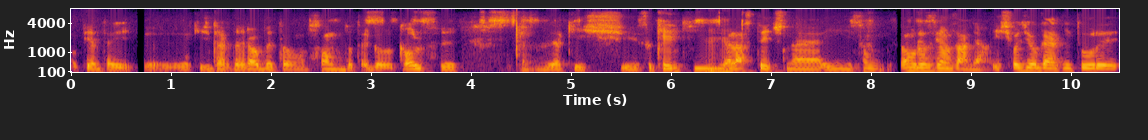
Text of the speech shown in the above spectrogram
opiętej jakiejś garderoby, to są do tego golfy, jakieś sukienki mhm. elastyczne i są, są rozwiązania. Jeśli chodzi o garnitury,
